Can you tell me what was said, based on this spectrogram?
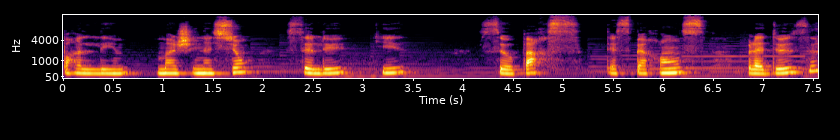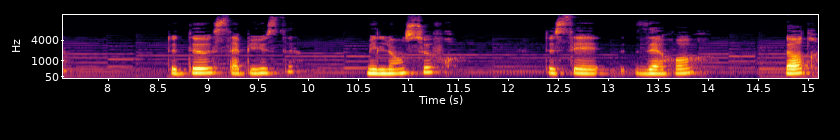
par l'imagination, celui qui se passe d'espérance flatteuse, de deux s'abuse mais l'un souffre de ses erreurs, l'autre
